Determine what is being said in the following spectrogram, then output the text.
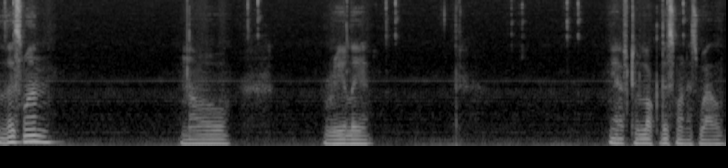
this one. No really. You have to lock this one as well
